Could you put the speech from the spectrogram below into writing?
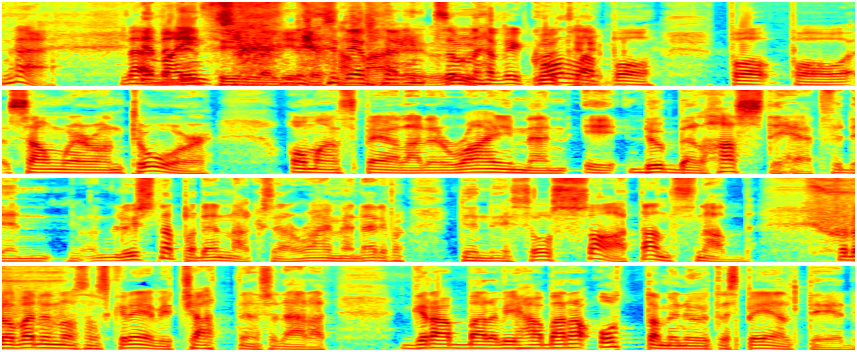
Nej, Nej fyller lite samma det var inte som när vi kollade utrymme. på, på, på Somewhere on Tour och man spelade Ryman i dubbel hastighet. För den, lyssna på den Axel, Ryman därifrån. Den är så satans snabb. För då var det någon som skrev i chatten sådär att grabbar vi har bara åtta minuter speltid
